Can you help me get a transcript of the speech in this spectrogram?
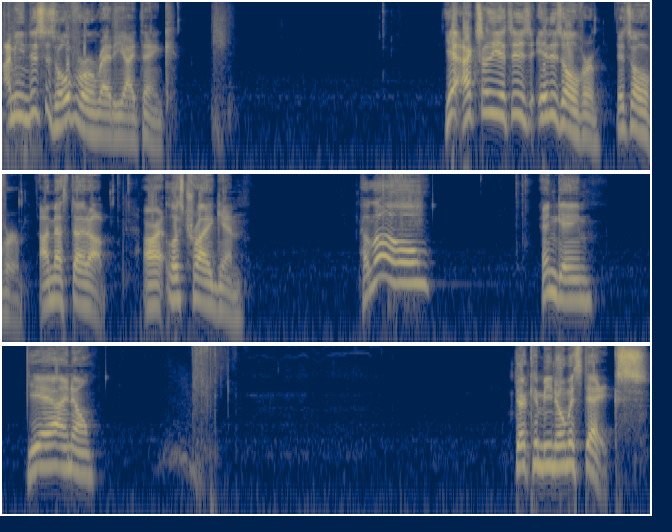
I mean, this is over already, I think. Yeah, actually, it is. It is over. It's over. I messed that up. All right, let's try again. Hello? Endgame. Yeah, I know. There can be no mistakes.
